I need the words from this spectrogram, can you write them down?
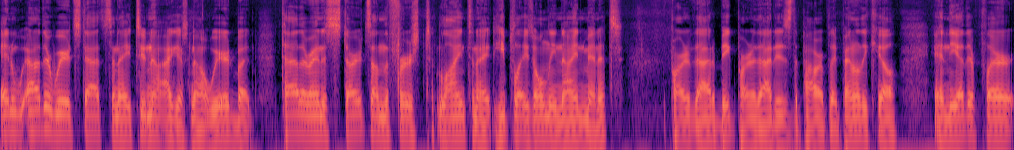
And other weird stats tonight too. No, I guess not weird, but Tyler Ennis starts on the first line tonight. He plays only nine minutes. Part of that, a big part of that, is the power play penalty kill, and the other player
